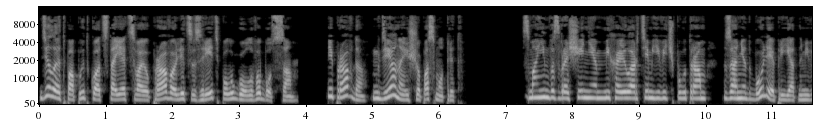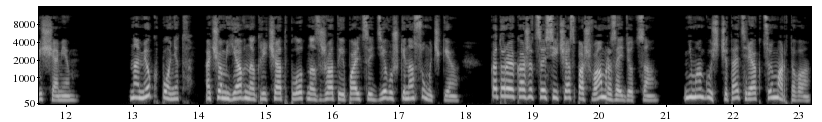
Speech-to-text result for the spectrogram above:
делает попытку отстоять свое право лицезреть полуголого босса. И правда, где она еще посмотрит? С моим возвращением Михаил Артемьевич по утрам занят более приятными вещами. Намек понят, о чем явно кричат плотно сжатые пальцы девушки на сумочке, которая, кажется, сейчас по швам разойдется. Не могу считать реакцию Мартова,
